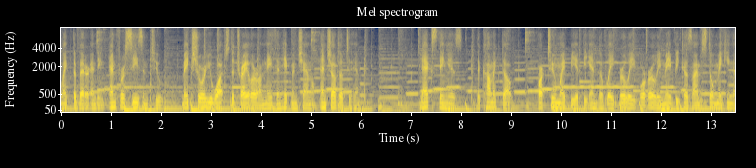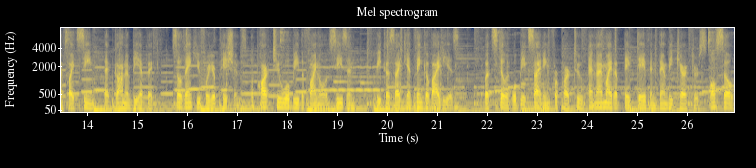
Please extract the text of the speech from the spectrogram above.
like the better ending, and for season 2, make sure you watch the trailer on Nathan Hickman channel and shout out to him. Next thing is, the comic dub. Part 2 might be at the end of late early or early May because I'm still making a fight scene that gonna be epic. So thank you for your patience. A part 2 will be the final of season, because I can't think of ideas. But still it will be exciting for part 2 and I might update Dave and Bambi characters. Also,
